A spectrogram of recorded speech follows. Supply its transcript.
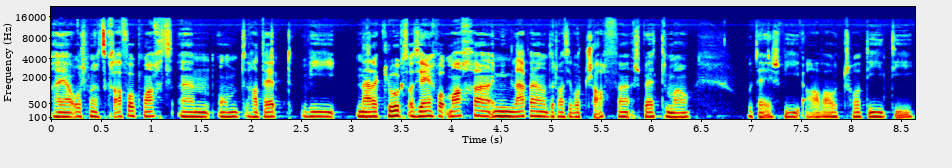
habe ja ursprünglich das KV gemacht ähm, und habe dort wie nachher geschaut, was ich eigentlich machen in meinem Leben oder was ich arbeiten will, später mal. Und dann war wie Anwalt schon die, die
